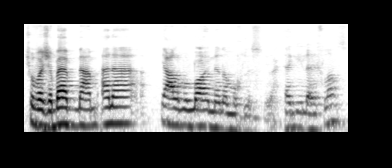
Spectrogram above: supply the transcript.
شوف يا شباب نعم أنا يعلم الله ان أنا مخلص يحتاج إلى إخلاص؟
